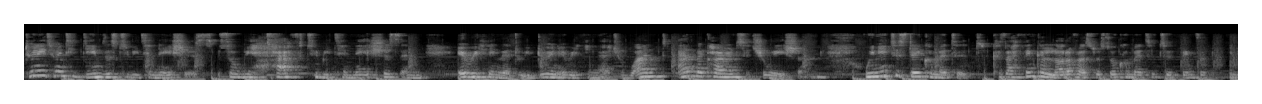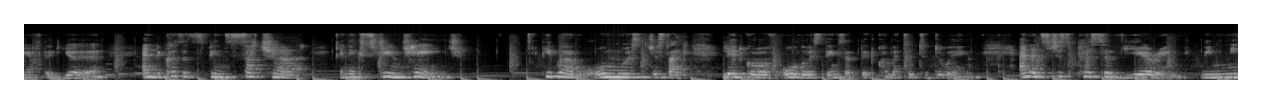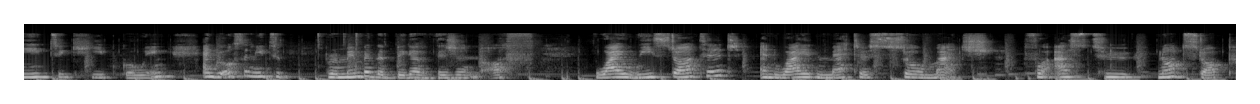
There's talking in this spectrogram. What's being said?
2020 deems us to be tenacious. So we have to be tenacious in everything that we do and everything that we want and the current situation. We need to stay committed because I think a lot of us were so committed to things at the beginning of the year. And because it's been such a an extreme change, people have almost just like let go of all those things that they're committed to doing. And it's just persevering. We need to keep going. And we also need to remember the bigger vision of why we started and why it matters so much for us to not stop,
